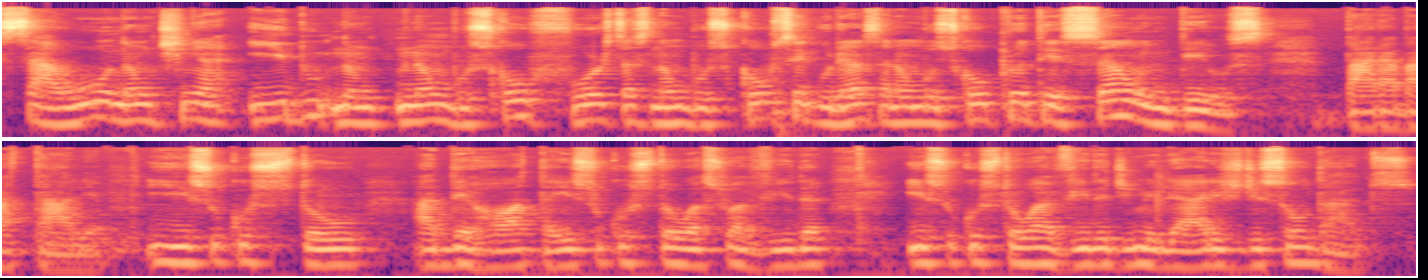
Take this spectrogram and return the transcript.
Saul não tinha ido, não, não buscou forças, não buscou segurança, não buscou proteção em Deus para a batalha. E isso custou a derrota, isso custou a sua vida, isso custou a vida de milhares de soldados.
